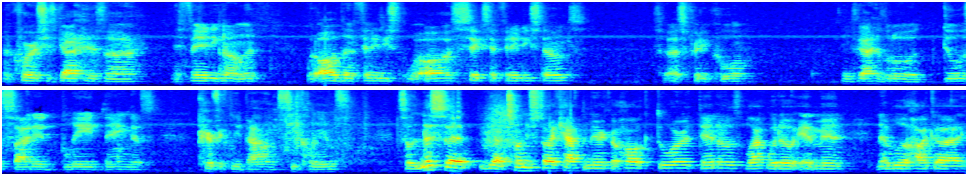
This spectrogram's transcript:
Of course, he's got his uh, Infinity Gauntlet with all the Infinity, with all six Infinity Stones. So that's pretty cool. He's got his little dual-sided blade thing that's perfectly balanced, he claims. So in this set, you got Tony Stark, Captain America, Hulk, Thor, Thanos, Black Widow, Ant-Man, Nebula, Hawkeye,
